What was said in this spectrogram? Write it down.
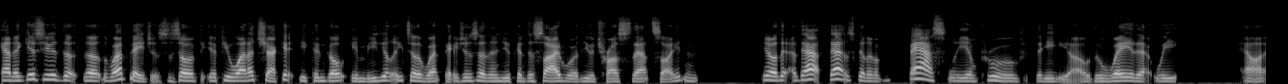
and it gives you the, the, the web pages so if, if you want to check it you can go immediately to the web pages and then you can decide whether you trust that site and you know that that, that is going to vastly improve the uh, the way that we uh,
